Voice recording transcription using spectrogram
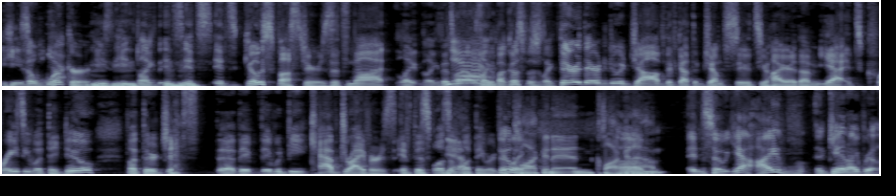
he's a worker. He's, he's Mhm, like it's mhm. it's it's Ghostbusters. It's not like like that's what I was Yeah. like about Ghostbusters. Like they're there to do a job. They've got their jumpsuits. You hire them. Yeah, it's crazy what they do, but they're just uh, they they would be cab drivers if this wasn't Yeah, what they were They're doing. clocking in, clocking out. Um, and so yeah, I again I re-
